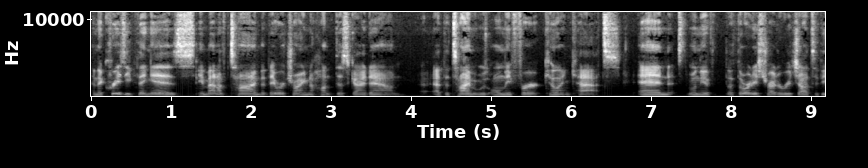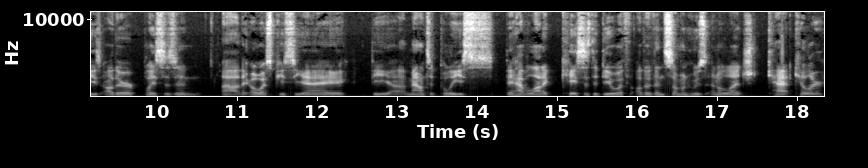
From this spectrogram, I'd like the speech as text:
And the crazy thing is, the amount of time that they were trying to hunt this guy down, at the time it was only for killing cats. And when the authorities tried to reach out to these other places in uh, the OSPCA, the uh, mounted police, they have a lot of cases to deal with other than someone who's an alleged cat killer.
